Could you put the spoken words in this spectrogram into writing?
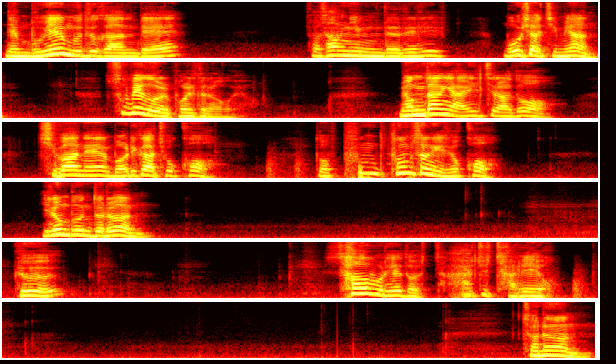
근데 무예 무드가한데 조상님들을 모셔지면 수백억을 벌더라고요. 명당이 아닐지라도 집안에 머리가 좋고 또 품, 품성이 좋고 이런 분들은 그 사업을 해도 아주 잘해요. 저는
